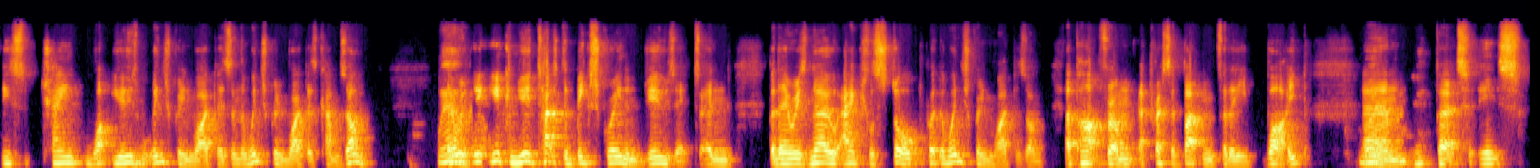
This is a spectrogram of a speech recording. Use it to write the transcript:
You change what use windscreen wipers, and the windscreen wipers comes on. Well, you, you, can you touch the big screen and use it, and but there is no actual stalk to put the windscreen wipers on, apart from a press a button for the wipe. Right. Um, but it's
